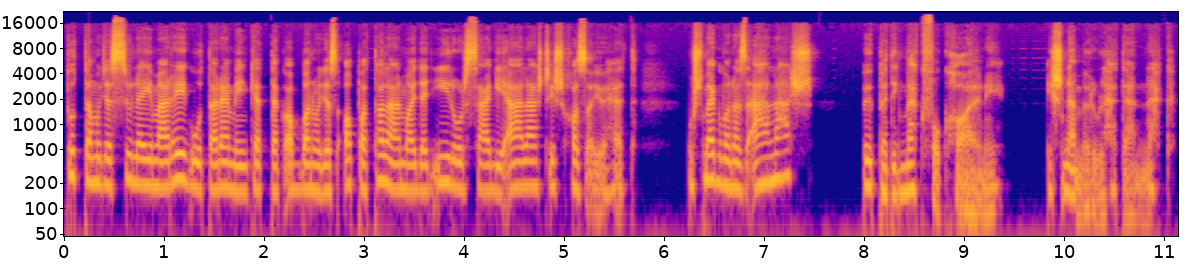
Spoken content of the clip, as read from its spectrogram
Tudtam, hogy a szülei már régóta reménykedtek abban, hogy az apa talál majd egy írországi állást, és hazajöhet. Most megvan az állás, ő pedig meg fog halni, és nem örülhet ennek.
